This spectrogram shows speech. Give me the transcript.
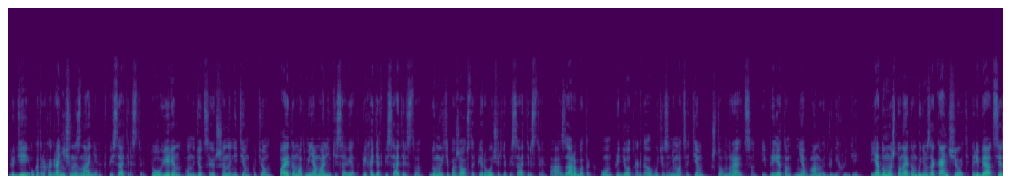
людей, у которых ограничены знания в писательстве, то уверен, он идет совершенно не тем путем. Поэтому от меня маленький совет. Приходя в писательство, думайте, пожалуйста, в первую очередь о писательстве, а заработок, он придет, когда вы будете заниматься тем, что вам нравится, и при этом не обманывать других людей. Я думаю, что на этом будем заканчивать. Ребят, все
